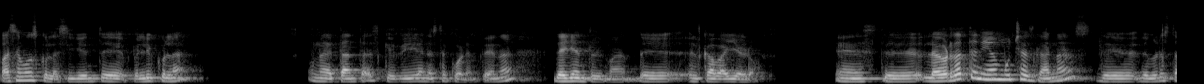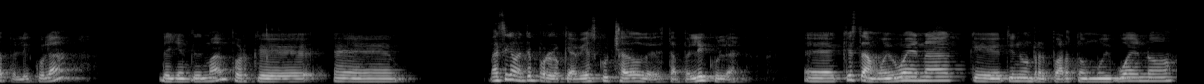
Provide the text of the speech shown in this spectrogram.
pasemos con la siguiente película, una de tantas que vi en esta cuarentena, The Gentleman, de El Caballero. Este, la verdad tenía muchas ganas de, ver esta película, The Gentleman, porque eh, básicamente por lo que había escuchado de esta película, eh, que está muy buena, que tiene un reparto muy bueno,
